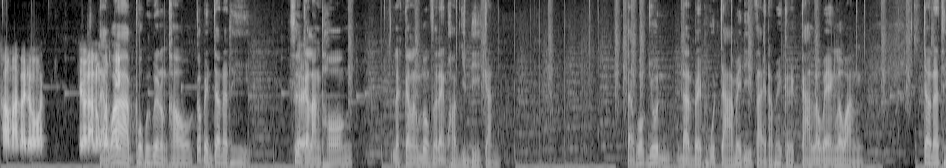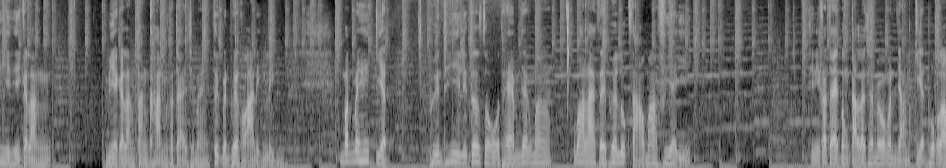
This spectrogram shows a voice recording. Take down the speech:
เข้ามาก็โดนเดี๋ยวเวลาลงแต่รถว่าเองพวกเพื่อนๆของเขาก็เป็นเจ้าหน้าที่ ซึ่งเออกำลังท้อง และกำลังร่วมแสดงความยินดีกัน แต่พวกยุ่นดันไปพูดจาไม่ดีใส่ทำให้เกิดการระแวงระหว่างเจ้าหน้าที่ที่กำลังเมียกำลังตั้งครรภ์เข้าใจใช่ไหมซึ่งเป็นเพื่อนของอาหลิงหลิง มันไม่ให้เกียรติพื้นที่ลิตเติ้ลโซแถมยังมาว่าร้ายใส่เพื่อนลูกสาวมาเฟียอีก ทีนี้เข้าใจตรงกันแล้วใช่ไหมว่ามันหยามเกียรติพวกเรา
